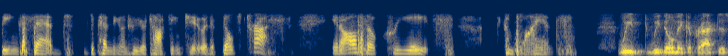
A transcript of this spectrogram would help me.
being said depending on who you're talking to, and it builds trust. It also creates compliance. We we don't make a practice,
